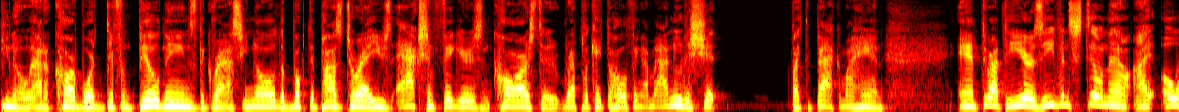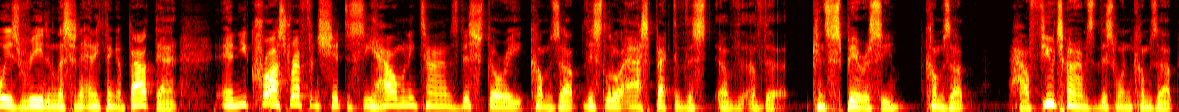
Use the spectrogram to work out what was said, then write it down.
you know, out of cardboard, different buildings, the grassy knoll, the book depository. I used action figures and cars to replicate the whole thing. I mean, I knew the shit like the back of my hand. And throughout the years, even still now, I always read and listen to anything about that and you cross reference shit to see how many times this story comes up, this little aspect of this of of the conspiracy comes up, how few times this one comes up.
